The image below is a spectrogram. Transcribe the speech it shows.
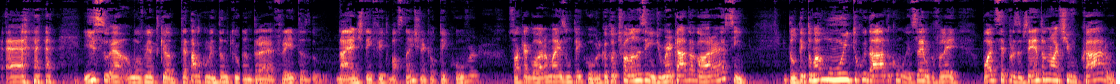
É, isso é um movimento que eu até estava comentando que o André Freitas, do, da Ed, tem feito bastante, né? Que é o takeover. Só que agora mais um takeover. O que eu estou te falando é o seguinte, o mercado agora é assim. Então tem que tomar muito cuidado com. Você lembra que eu falei? Pode ser, por exemplo, você entra num ativo caro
